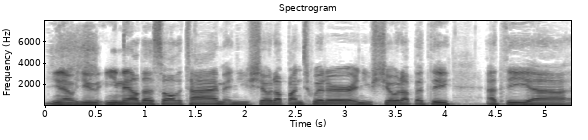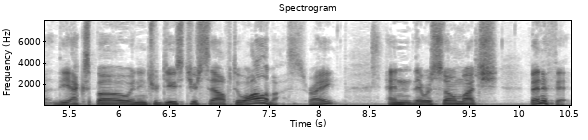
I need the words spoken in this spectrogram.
you know, you emailed us all the time, and you showed up on Twitter, and you showed up at the at the uh, the expo and introduced yourself to all of us, right? And there was so much benefit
